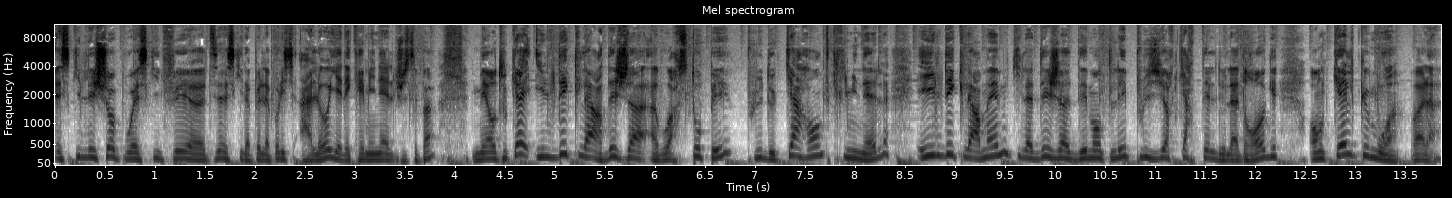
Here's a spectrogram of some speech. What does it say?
est-ce qu'il les chope ou est-ce qu'il fait, tu sais, est-ce qu'il appelle la police? Allô, il y a des criminels, je sais pas. Mais en tout cas, il déclare déjà avoir stoppé plus de 40 criminels et il déclare même qu'il a déjà démantelé plusieurs cartels de la drogue en quelques mois. Voilà.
